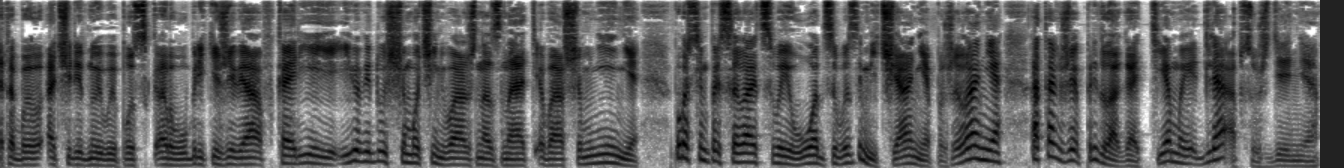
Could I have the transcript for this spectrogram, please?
Это был очередной выпуск рубрики «Живя в Корее». Ее ведущим очень важно знать ваше мнение. Просим присылать свои отзывы, замечания, пожелания, а также предлагать темы для обсуждения.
